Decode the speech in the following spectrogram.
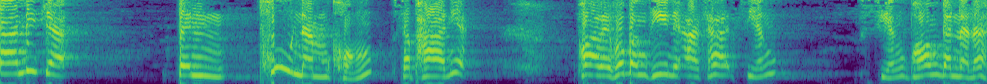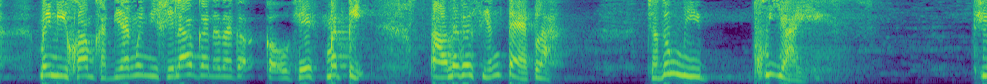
การที่จะเป็นผู้นำของสภาเนี่ยเพราะอะไรเพราะบางทีเนี่ยถ้าเสียงเสียงพ้องกันนะนะไม่มีความขัดแย้งไม่มีขีลาบกันนะก็ก็โอเคมติอ่าแล้วถ้าเสียงแตกล่ะ จะต้องมีผู้ใหญ่ที่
